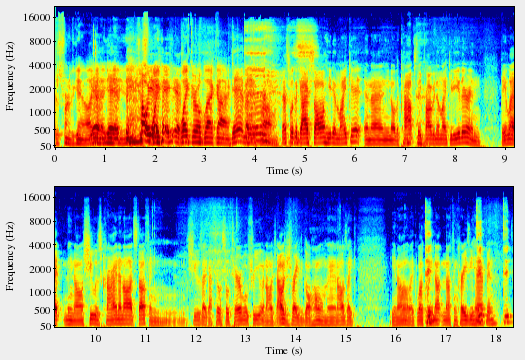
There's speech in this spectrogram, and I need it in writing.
just from the beginning. Like, Yeah, I didn't yeah. just Oh, yeah, white, yeah, yeah. white girl, black guy. Yeah, That's man. the. That's what the guy saw. He didn't like it, and then you know the cops they probably didn't like it either, and they let you know she was crying and all that stuff, and she was like, "I feel so terrible for you," and I was I was just ready to go home, man. I was like, you know, like luckily Did- nothing nothing crazy Did, happened. did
